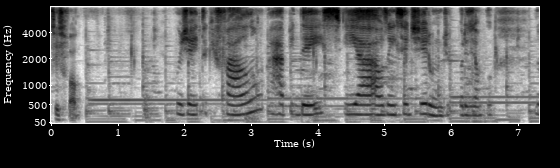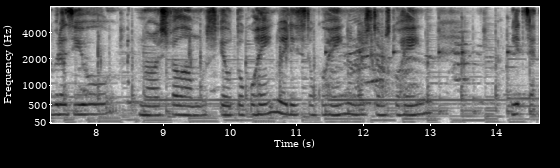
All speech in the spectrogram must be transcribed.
que vocês falam. O jeito que falam, a rapidez e a ausência de gerúndio. Por exemplo, no Brasil nós falamos eu tô correndo, eles estão correndo, nós estamos correndo e etc.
